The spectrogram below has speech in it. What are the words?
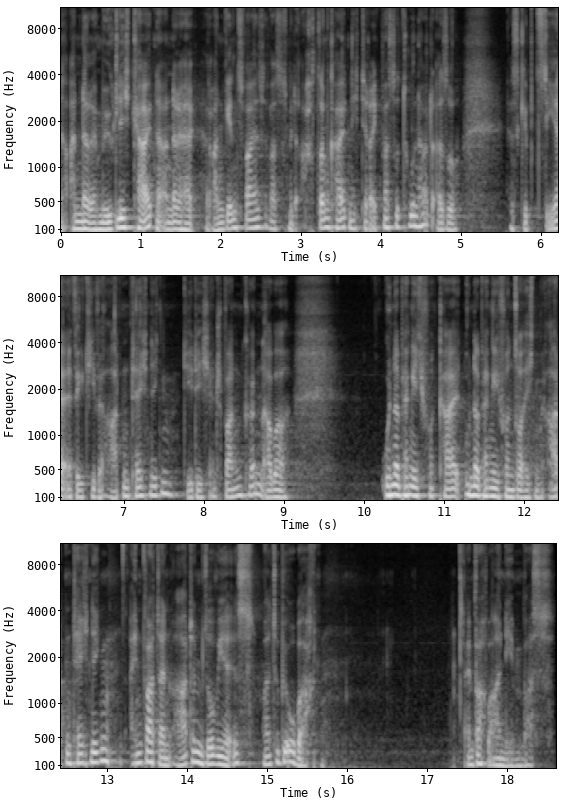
eine andere Möglichkeit, eine andere Herangehensweise, was es mit Achtsamkeit nicht direkt was zu tun hat. Also es gibt sehr effektive Atemtechniken, die dich entspannen können, aber unabhängig von, unabhängig von solchen Atemtechniken, einfach deinen Atem, so wie er ist, mal zu beobachten. Einfach wahrnehmen, was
